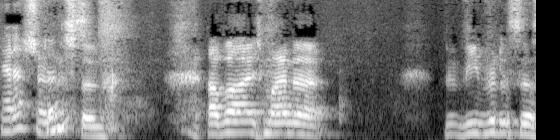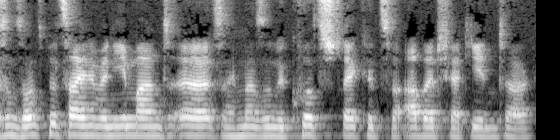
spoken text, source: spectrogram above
Ja, das stimmt. Ja, das stimmt. Aber ich meine, wie würdest du das denn sonst bezeichnen, wenn jemand, äh, sag ich mal, so eine Kurzstrecke zur Arbeit fährt jeden Tag?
